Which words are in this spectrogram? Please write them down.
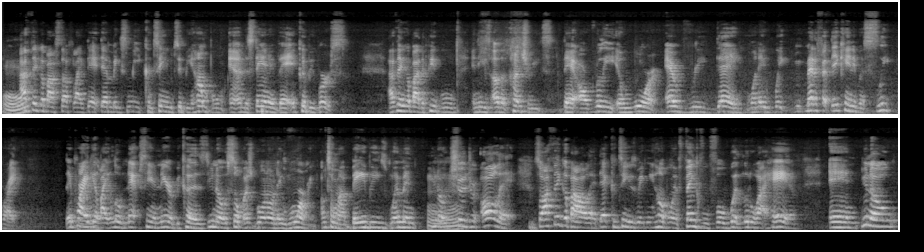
Mhm. I think about stuff like that. That makes me continue to be humble and understanding that it could be worse. I think about the people in these other countries that are really in war every day. When they wake, matter of fact, they can't even sleep right. They probably Mhm. get like little naps here and there because you know so much going on. They warming. I'm talking about babies, women, you know, Mhm. children, all that. So I think about all that. That continues to make me humble and thankful for what little I have, and you know,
